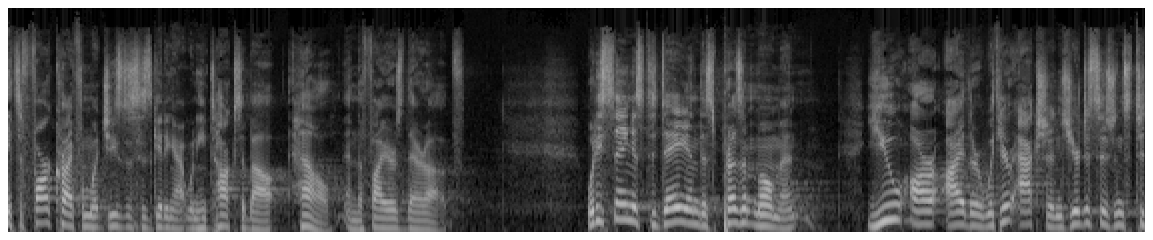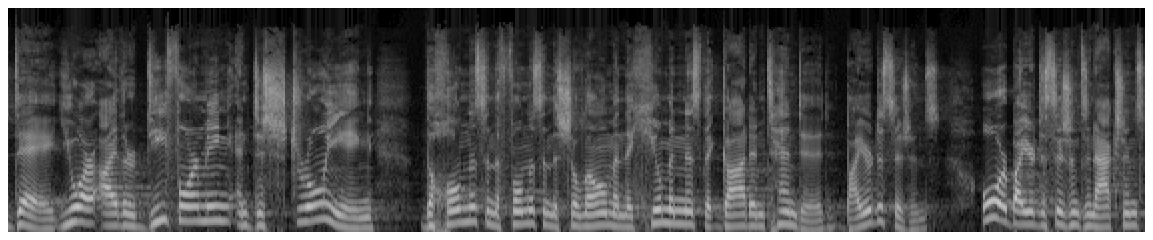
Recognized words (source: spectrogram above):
It's a far cry from what Jesus is getting at when he talks about hell and the fires thereof. What he's saying is today, in this present moment, you are either, with your actions, your decisions today, you are either deforming and destroying the wholeness and the fullness and the shalom and the humanness that God intended by your decisions, or by your decisions and actions,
